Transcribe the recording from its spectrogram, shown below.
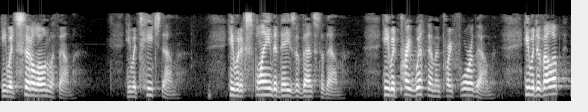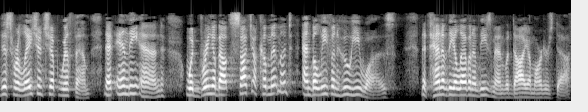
He would sit alone with them he would teach them. He would explain the day's events to them. He would pray with them and pray for them. He would develop this relationship with them that in the end would bring about such a commitment and belief in who he was that 10 of the 11 of these men would die a martyr's death.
